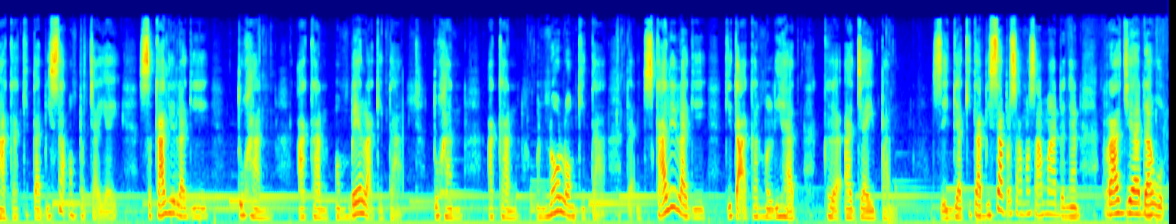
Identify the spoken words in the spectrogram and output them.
maka kita bisa mempercayai sekali lagi Tuhan akan membela kita. Tuhan akan menolong kita dan sekali lagi kita akan melihat keajaiban sehingga kita bisa bersama-sama dengan Raja Daud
